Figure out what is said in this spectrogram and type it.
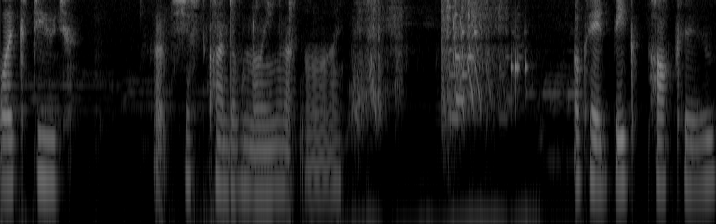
Like, dude, that's just kind of annoying, not gonna lie. Okay, Big Paku.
